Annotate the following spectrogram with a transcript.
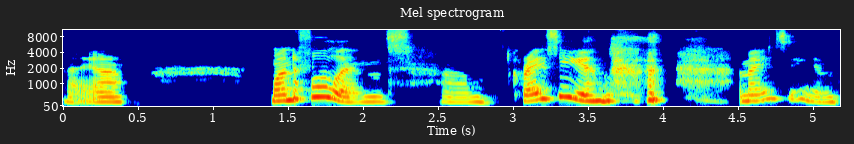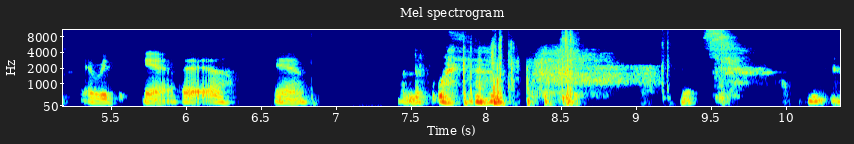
they are wonderful and um, crazy and amazing and everything. Yeah, they are. Yeah, wonderful. yeah.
